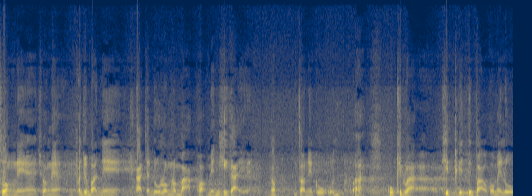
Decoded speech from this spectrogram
ช่วงนี้ช่วงนี้ปัจจุบันนี้อาจจะดูลมลำบาก เพราะเหม็นขี้ไก่เนาะตอนนี้กูว่ากูคิดว่าคิดผิดหรือเปล่าก็ไม่รู้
